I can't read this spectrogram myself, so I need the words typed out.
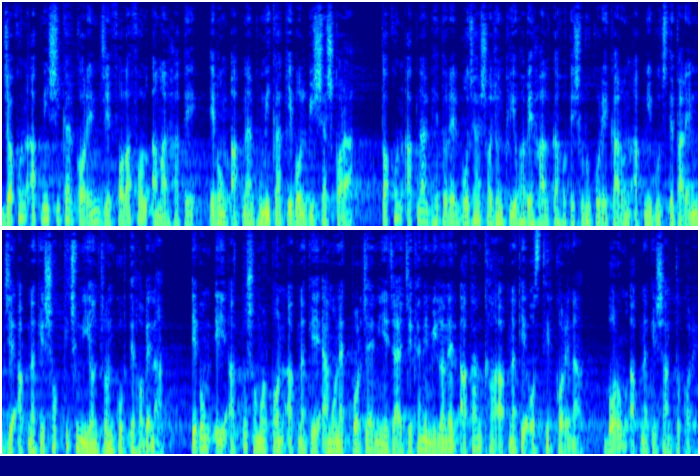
যখন আপনি স্বীকার করেন যে ফলাফল আমার হাতে এবং আপনার ভূমিকা কেবল বিশ্বাস করা, তখন আপনার ভেতরের বোঝা স্বজনক্রিয়ভাবে হালকা হতে শুরু করে, কারণ আপনি বুঝতে পারেন যে আপনাকে সবকিছু নিয়ন্ত্রণ করতে হবে না। এবং এই আত্মসমর্পণ আপনাকে এমন এক পর্যায়ে নিয়ে যায় যেখানে মিলনের আকাঙ্ক্ষা আপনাকে অস্থির করে না, বরং আপনাকে শান্ত করে।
